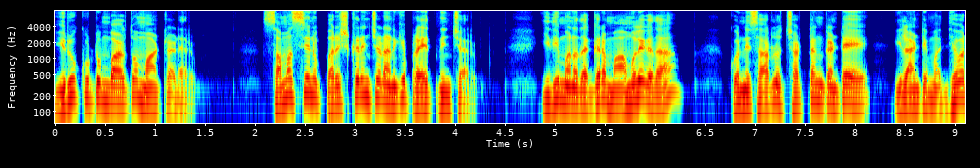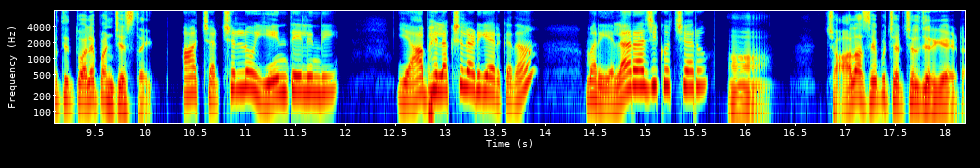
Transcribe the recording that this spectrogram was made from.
ఇరు కుటుంబాలతో మాట్లాడారు. సమస్యను పరిష్కరించడానికి ప్రయత్నించారు. ఇది మన దగ్గర మామూలే గదా కొన్నిసార్లు చట్టం కంటే ఇలాంటి మధ్యవర్తిత్వాలే పనిచేస్తాయి. ఆ చర్చల్లో ఏం తేలింది? యాభై లక్షలు అడిగారు కదా? మరి ఎలా రాజీకొచ్చారు? ఆ, చాలాసేపు చర్చలు జరిగాయట.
